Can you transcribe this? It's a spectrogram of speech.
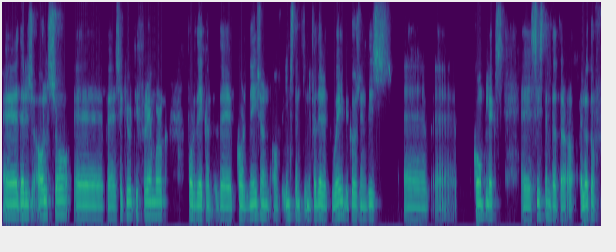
there is also a, security framework for the, the coordination of instance in a federated way, because in this uh, uh, complex uh, system that are a lot of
